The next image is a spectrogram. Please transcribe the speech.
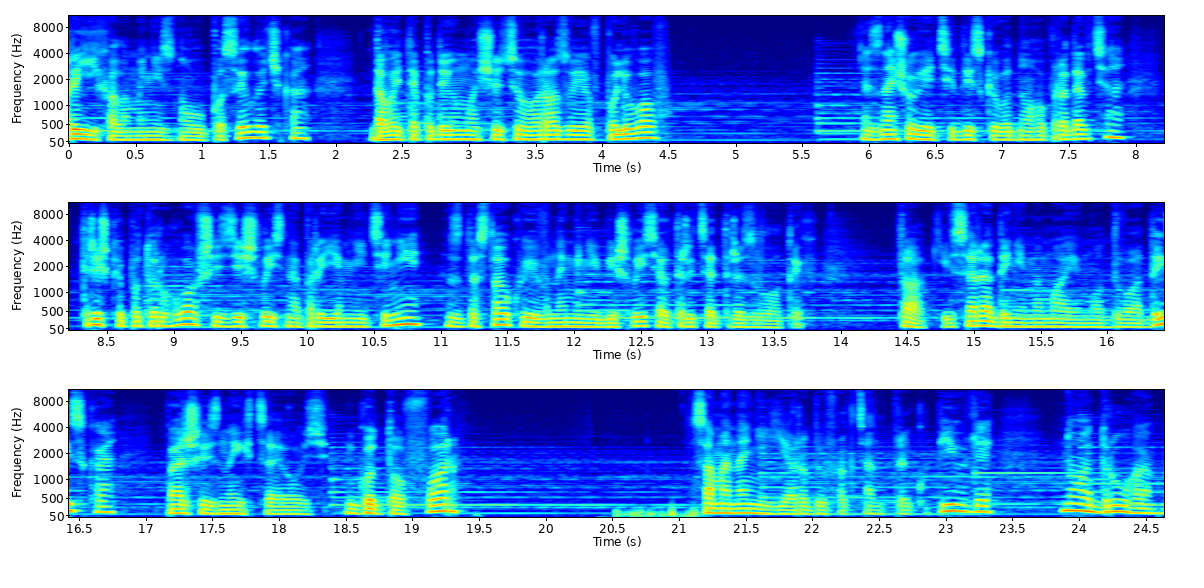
Приїхала мені знову посилочка. Давайте подивимося, що цього разу я вполював. Знайшов я ці диски в одного продавця, трішки поторгувавшись, зійшлись на приємній ціні, з доставкою вони мені обійшлися в 33 злотих. Так, і всередині ми маємо два диска. Перший з них це ось God of War. Саме на ній я робив акцент при купівлі. Ну а друга,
